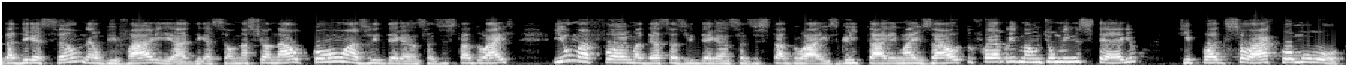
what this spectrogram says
da direção, né, o Bivar e a direção nacional com as lideranças estaduais, e uma forma dessas lideranças estaduais gritarem mais alto foi abrir mão de um ministério que pode soar como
